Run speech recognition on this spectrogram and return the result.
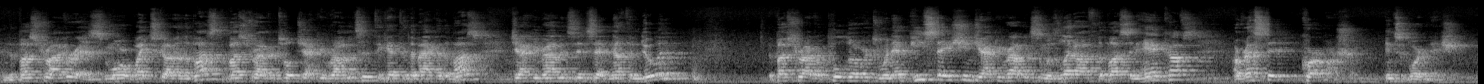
And the bus driver, as more whites got on the bus, the bus driver told Jackie Robinson to get to the back of the bus. Jackie Robinson said, nothing doing. The bus driver pulled over to an MP station. Jackie Robinson was let off the bus in handcuffs, arrested, court-martialed, insubordination.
